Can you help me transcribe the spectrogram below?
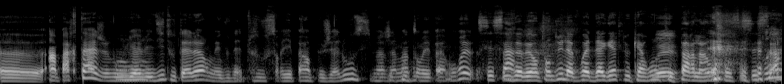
un partage. Vous lui mhm. avez dit tout à l'heure, mais vous ne seriez pas un peu jalouse si Benjamin tombait pas amoureux. C'est ça. Vous avez entendu la voix d'Agathe Le Caron qui parle. Hein, c'est ça.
